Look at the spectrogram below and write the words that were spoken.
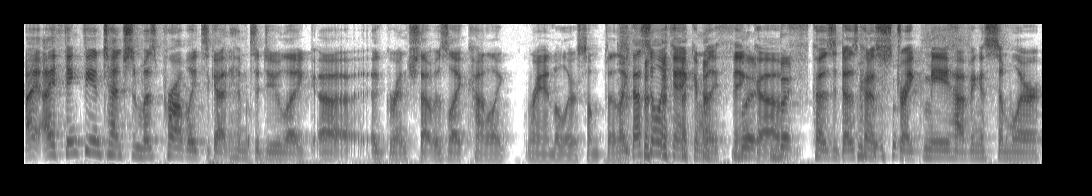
I, I think the intention was probably to get him to do like uh, a Grinch that was like kind of like Randal or something. Like that's the only thing I can really think But- of because it does kind of strike me having a similar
